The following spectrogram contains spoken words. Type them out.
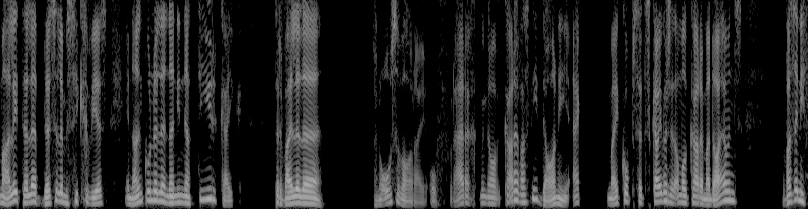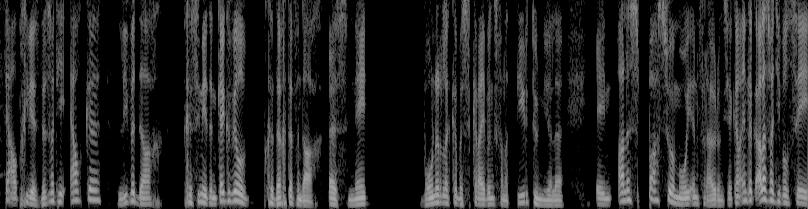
Maar hulle het hulle dis hulle musiek gewees en dan kon hulle na die natuur kyk terwyl hulle in Ossewaarry of regtig, ek meen daar karre was nie daar nie. Ek my kop sit skrywers het almal karre, maar daai ouens was in die veld gewees. Dis wat jy elke liewe dag gesien het en kyk hoeveel gedigte vandag is net wonderlike beskrywings van natuurtonele en alles pas so mooi in verhoudings. Jy kan eintlik alles wat jy wil sê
